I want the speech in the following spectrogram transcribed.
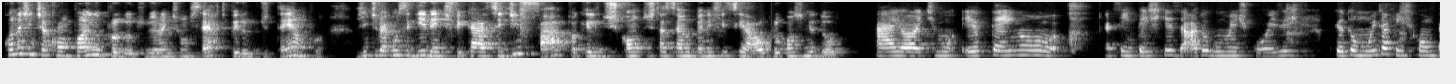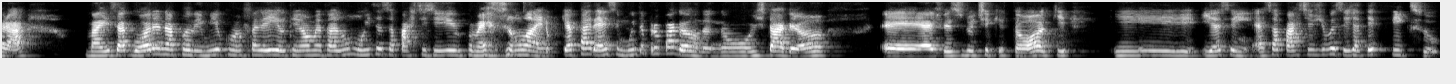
Quando a gente acompanha o produto durante um certo período de tempo, a gente vai conseguir identificar se de fato aquele desconto está sendo beneficial para o consumidor. Ai, ótimo. Eu tenho, assim, pesquisado algumas coisas, porque eu estou muito afim de comprar. Mas agora, na pandemia, como eu falei, eu tenho aumentado muito essa parte de comércio online, porque aparece muita propaganda no Instagram, é, às vezes no TikTok. E, e, assim, essa parte de você já ter fixo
